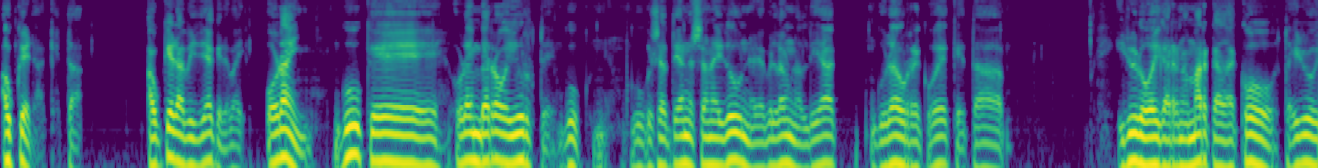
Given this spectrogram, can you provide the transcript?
Aukerak eta aukera bideak ere bai. Orain, guk e, orain berrogei urte, guk, guk esatean esan nahi du nire belaunaldiak, gura aurrekoek eta iruro garren amarkadako eta iruro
